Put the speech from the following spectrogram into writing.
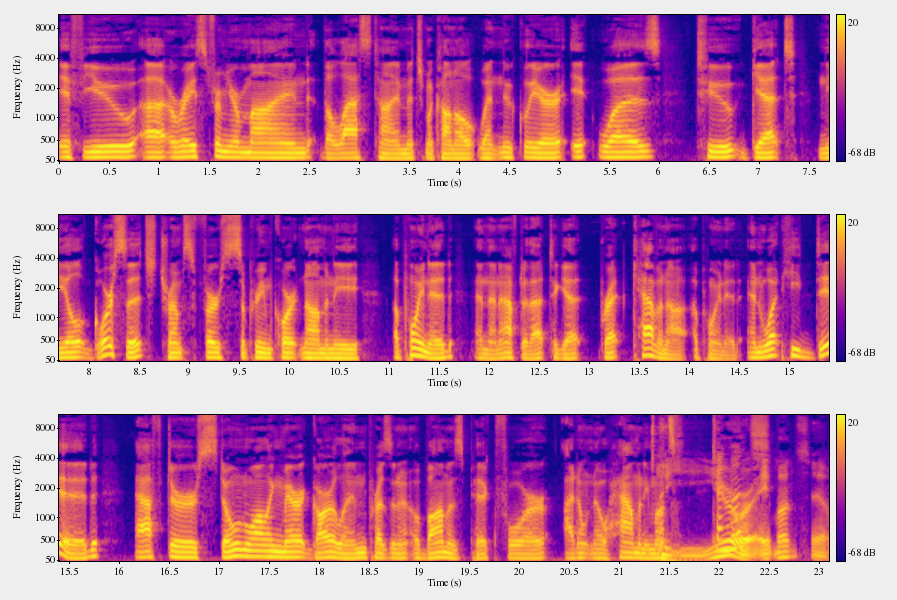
If you uh, erased from your mind the last time Mitch McConnell went nuclear, it was to get Neil Gorsuch, Trump's first Supreme Court nominee, appointed, and then after that to get Brett Kavanaugh appointed. And what he did after stonewalling Merrick Garland, President Obama's pick for I don't know how many a months, year or months? eight months. Yeah.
